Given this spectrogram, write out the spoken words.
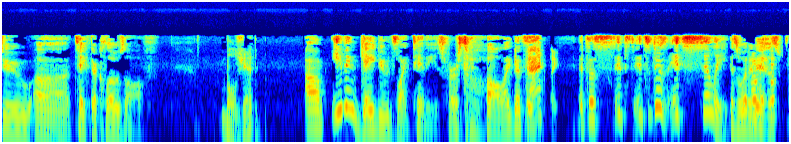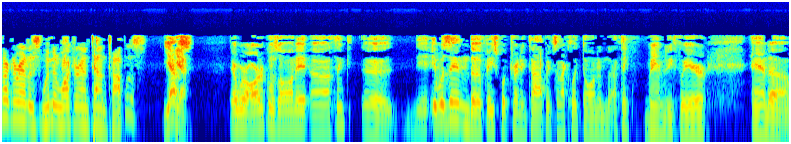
to uh, take their clothes off. Bullshit. Um, even gay dudes like titties. First of all, like that's a, Exactly. it's a it's it's just it's silly, is what it We're- talking around as women walking around town topless. Yes. Yeah. There were articles on it. Uh, I think uh, it it was in the Facebook trending topics, and I clicked on, and I think Vanity Fair, and uh,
